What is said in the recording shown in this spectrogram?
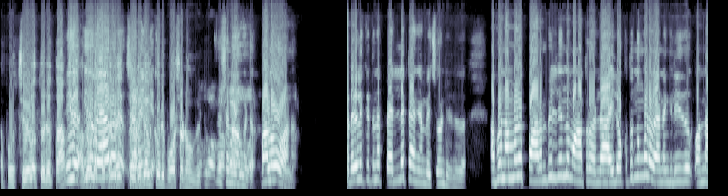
അപ്പൊ ഒച്ചുകളെ തുരത്താം. ഇത് വേറൊരു ചെടികൾക്ക് ഒരു പോഷണവും കിട്ടും. വിഷമവും കിട്ടും. വളവുമാണ്. കടകളിൽ കിട്ടുന്ന പെല്ലറ്റാണ് ഞാൻ വെച്ചുകൊണ്ടിരുന്നത് അപ്പൊ നമ്മൾ പറമ്പിൽ നിന്ന് മാത്രമല്ല അയലോക്കത്തൊന്നും കൂടെ വേണമെങ്കിൽ ഇത് വന്ന്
